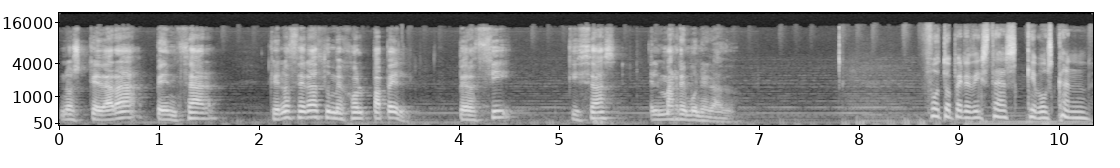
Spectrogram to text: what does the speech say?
nos quedará pensar que no será su mejor papel, pero sí quizás el más remunerado. Fotoperiodistas que buscan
